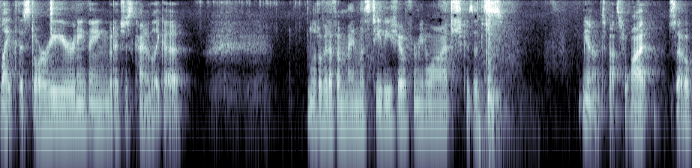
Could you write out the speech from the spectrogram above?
like the story or anything, but it's just kind of like a little bit of a mindless TV show for me to watch because it's, you know, it's about SWAT. So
